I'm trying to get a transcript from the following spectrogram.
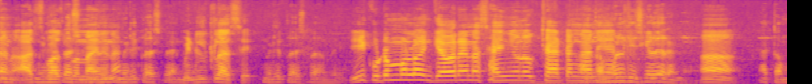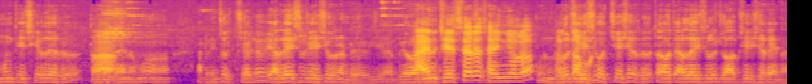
ఆయన మిడిల్ క్లాస్ మిడిల్ క్లాసే మిడిల్ క్లాస్ ఫ్యామిలీ ఈ కుటుంబంలో ఇంకెవరైనా సైన్యంలోకి చేరటం కానీ తమ్ముళ్ళు తీసుకెళ్ళారండి ఆ, తమ్ముని తీసుకెళ్ళారు ఆయనేమో అక్కడి నుంచి వచ్చాక ఎల్ఐసీలు చేసేవారండి. ఆయన చేశారా సైన్యంలో? కొన్ని రోజులు చేసి వచ్చేసారు తర్వాత ఎల్ఐసీలో జాబ్ చేశారు ఆయన.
